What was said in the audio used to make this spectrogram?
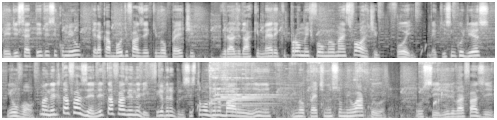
Perdi 75 mil, que ele acabou de fazer aqui meu pet virar de Dark Matter, que provavelmente foi o meu mais forte. Foi. Daqui 5 dias eu volto. Mano, ele tá fazendo, ele tá fazendo ali. Fica tranquilo. Vocês estão ouvindo barulho aí, né? E meu pet não sumiu à toa. Ou seja, ele vai fazer.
